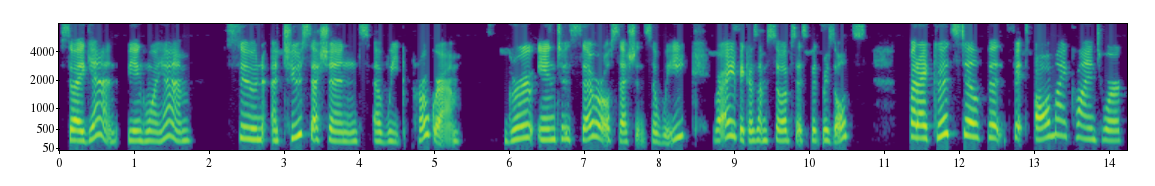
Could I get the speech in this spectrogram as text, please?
So, again, being who I am, soon a two sessions a week program grew into several sessions a week, right? Because I'm so obsessed with results but I could still fit, fit all my client work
